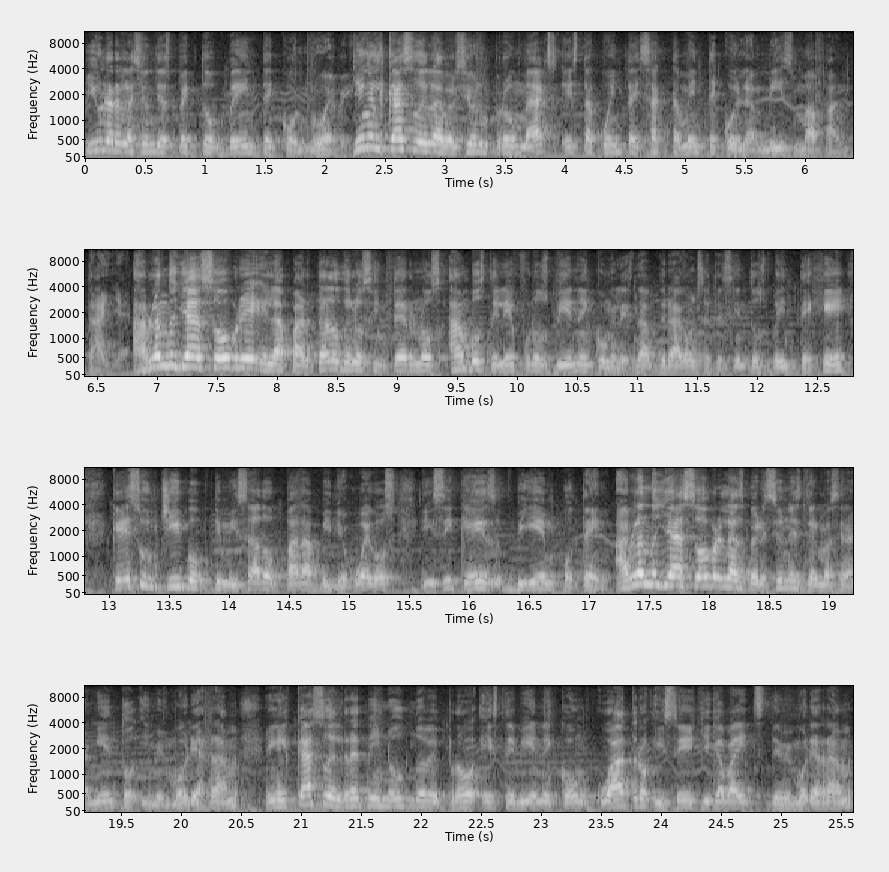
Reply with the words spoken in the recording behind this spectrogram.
y una relación de aspecto 20 con 9. Y en el caso de la versión Pro Max, esta cuenta exactamente con la misma pantalla. Hablando ya sobre el apartado de los internos, ambos teléfonos vienen con el Snapdragon 720G, que es un chip optimizado para videojuegos y sí que es bien potente. Hablando ya sobre las versiones de almacenamiento y memoria RAM, en el caso del Redmi Note 9 Pro, este viene con 4 y 6 GB de memoria RAM,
